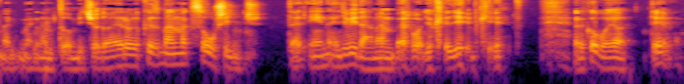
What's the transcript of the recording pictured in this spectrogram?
meg, meg nem tudom micsoda erről, közben meg szó sincs. Tehát én egy vidám ember vagyok egyébként. Komolyan, tényleg.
